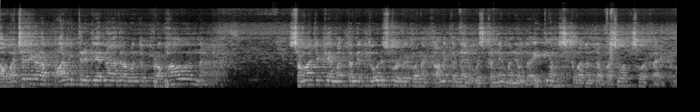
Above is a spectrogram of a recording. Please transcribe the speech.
ಆ ವಚನಗಳ ಪಾವಿತ್ರ್ಯತೆಯನ್ನು ಅದರ ಒಂದು ಪ್ರಭಾವವನ್ನು ಸಮಾಜಕ್ಕೆ ಮತ್ತೊಮ್ಮೆ ತೋರಿಸ್ಕೊಡ್ಬೇಕು ಅನ್ನೋ ಕಾರಣಕ್ಕನ್ನೇ ಮೊನ್ನೆ ಒಂದು ಐತಿಹಾಸಿಕವಾದಂಥ ಬಸವೋತ್ಸವ ಕಾರ್ಯಕ್ರಮ.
